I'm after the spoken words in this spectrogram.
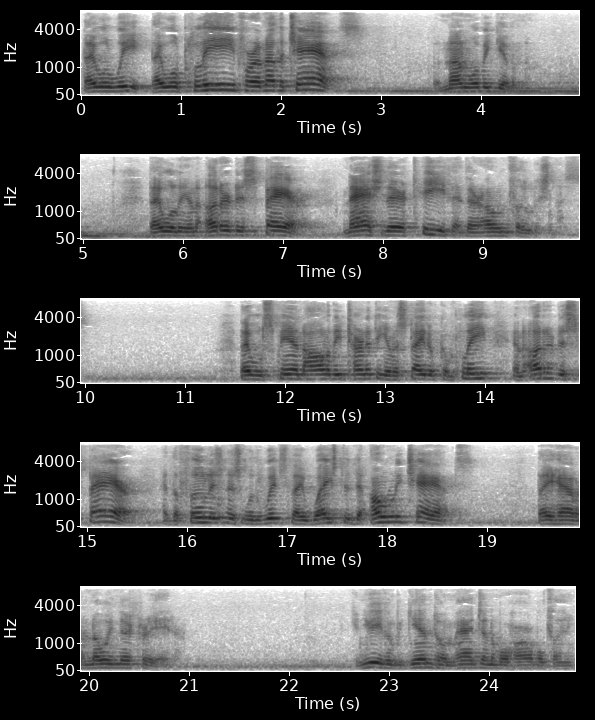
They will weep. They will plead for another chance, but none will be given them. They will, in utter despair, gnash their teeth at their own foolishness. They will spend all of eternity in a state of complete and utter despair at the foolishness with which they wasted the only chance they had of knowing their Creator. Can you even begin to imagine a more horrible thing?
